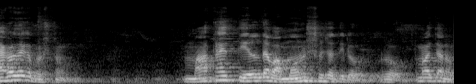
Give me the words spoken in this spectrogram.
এগারো থেকে প্রশ্ন, মাথায় তেল দেওয়া মনুষ্য জাতির রোগ তোমরা জানো?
